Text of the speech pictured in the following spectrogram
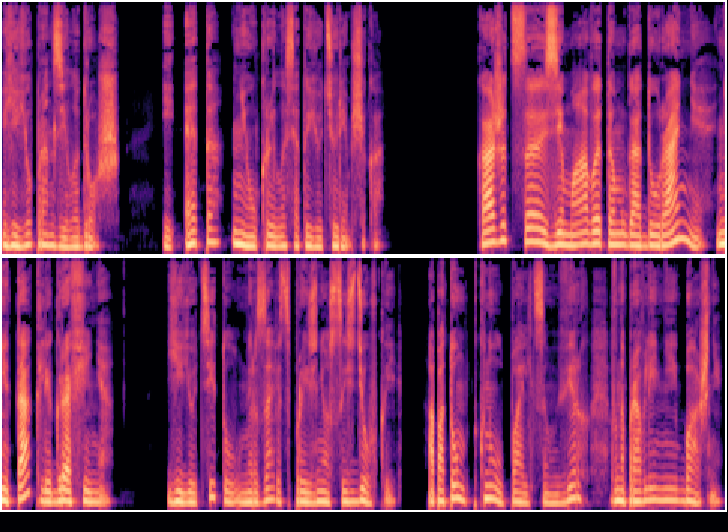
Ее пронзила дрожь. И это не укрылось от ее тюремщика. «Кажется, зима в этом году ранняя, не так ли, графиня?» Ее титул мерзавец произнес с издевкой, а потом ткнул пальцем вверх в направлении башни,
